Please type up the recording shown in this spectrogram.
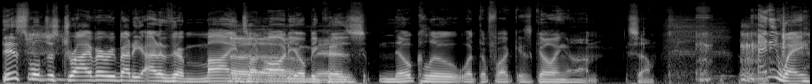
This will just drive everybody out of their minds on audio because no clue what the fuck is going on. So, anyway,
